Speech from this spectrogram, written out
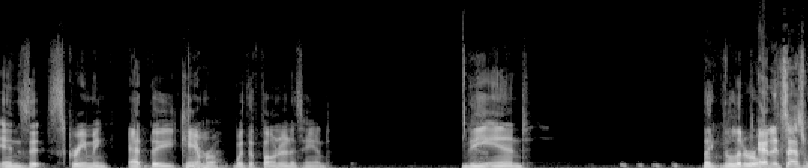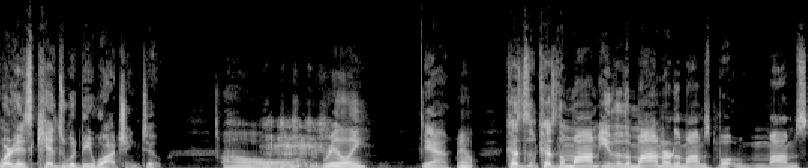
ends it screaming at the camera with the phone in his hand. The end. Like the literal. And it's that's where his kids would be watching too. oh, really? Yeah, Well, because the mom, either the mom or the mom's bo- mom's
